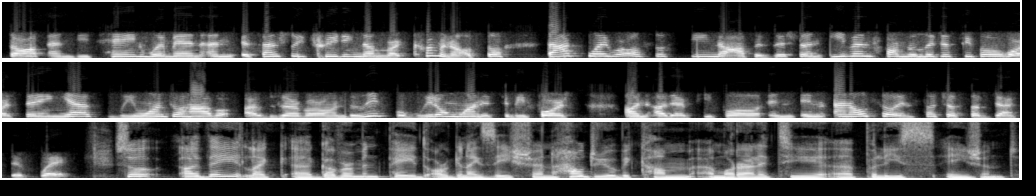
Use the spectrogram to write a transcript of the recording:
stop and detain women and essentially treating them like criminals. So that's why we're also seeing the opposition, even from religious people who are saying, yes, we want to have observe our own belief, but we don't want it to be forced on other people, in, in and also in such a subjective way. So, are they like a government paid organization? How do you become a morality uh, police agent?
